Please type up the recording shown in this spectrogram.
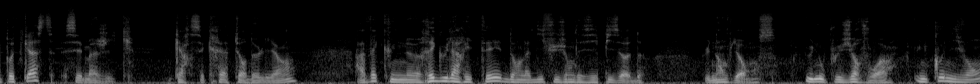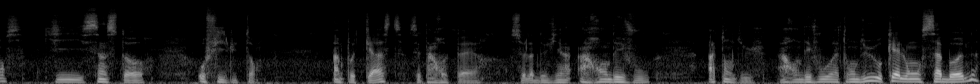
podcast, c'est magique, car c'est créateur de liens, avec une régularité dans la diffusion des épisodes, une ambiance, une ou plusieurs voix, une connivence qui s'instaure au fil du temps. Un podcast, c'est un repère, cela devient un rendez-vous attendu, un rendez-vous attendu auquel on s'abonne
